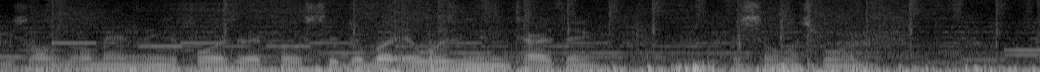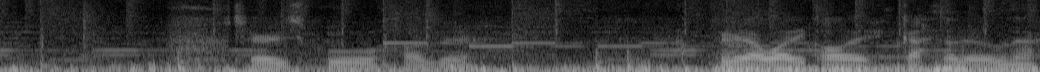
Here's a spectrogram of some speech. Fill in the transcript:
You saw the little manzanita forest that i posted but it wasn't even the entire thing. There's so much more. Terry's cool. Was there figured out why they call it casa de luna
